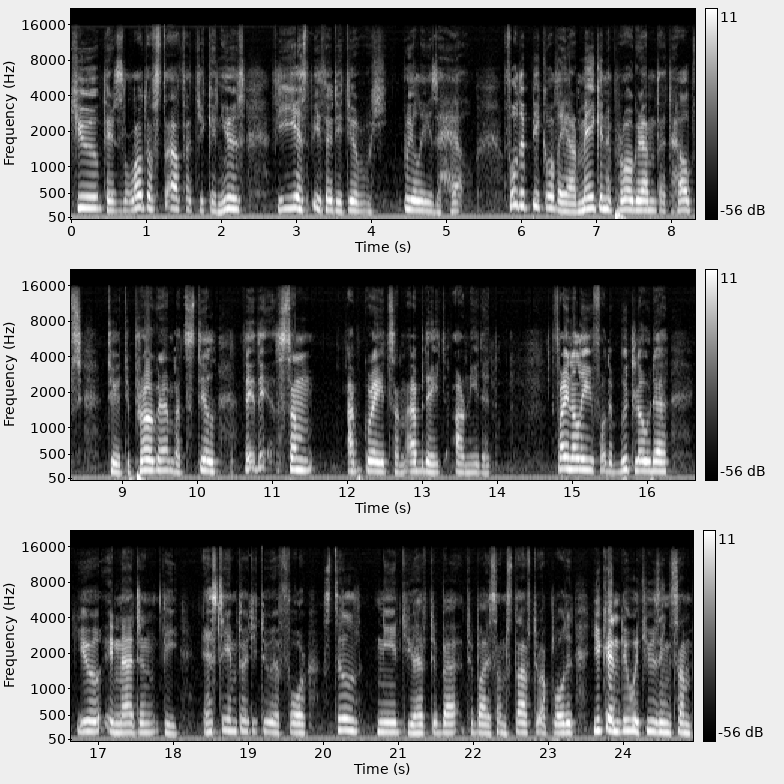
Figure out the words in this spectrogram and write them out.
Cube, there's a lot of stuff that you can use. The ESP32 really is a hell. For the Pico, they are making a program that helps to, to program, but still they, they, some upgrades, some updates are needed. Finally, for the bootloader, you imagine the STM32F4 still need you have to buy to buy some stuff to upload it. You can do it using some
